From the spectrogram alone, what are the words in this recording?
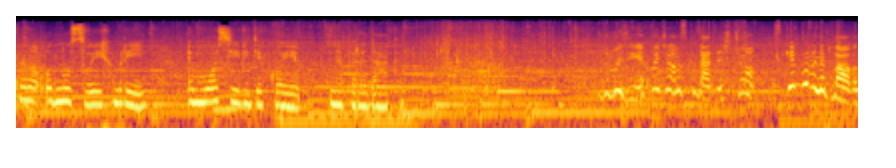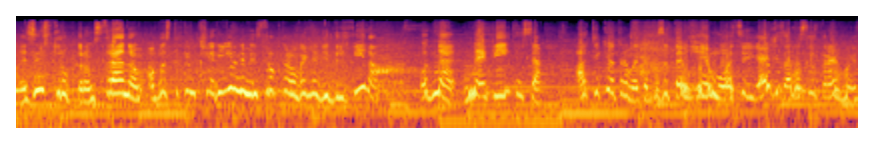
здійснила одну з своїх мрій, емоції від якої не передати. Друзі, я хочу вам сказати, що з ким би ви не плавали, з інструктором, з тренером або з таким чарівним інструктором у вигляді дельфіна, одне не бійтеся, а тільки отримайте позитивні емоції. Я їх зараз отримую.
